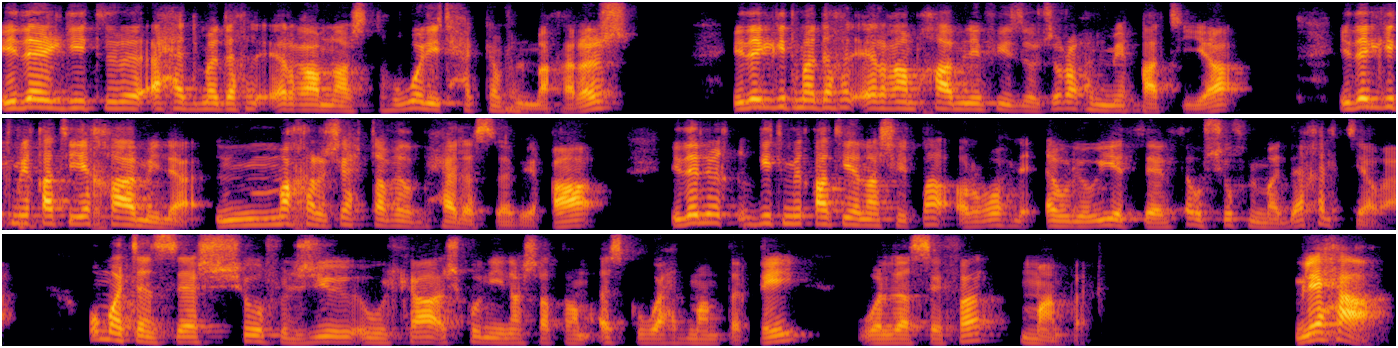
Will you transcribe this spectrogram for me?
إذا لقيت أحد مداخل الارغام ناشط هو اللي يتحكم في المخرج. إذا لقيت مداخل الارغام خاملين في زوج روح الميقاتيه إذا لقيت ميقاتية خاملة المخرج يحتفظ بالحاله السابقه إذا لقيت ميقاتية نشيطه روح للأولوية الثالثة وشوف المداخل تاعها وما تنساش شوف ال J وال K شكون ينشطهم est-ce que واحد منطقي ولا صفر منطقي. مليحة؟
